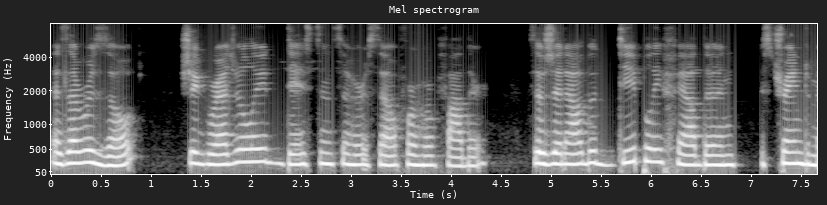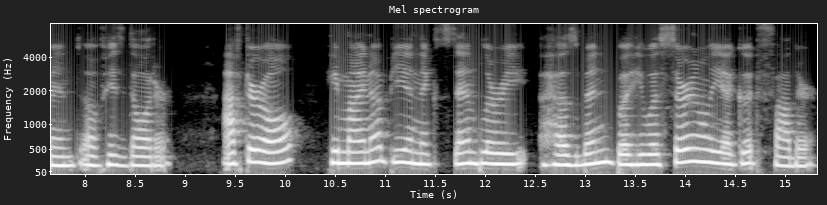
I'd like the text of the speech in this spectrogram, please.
As a result, she gradually distanced herself from her father. So Geraldo deeply felt the estrangement of his daughter. After all, he might not be an exemplary husband, but he was certainly a good father.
